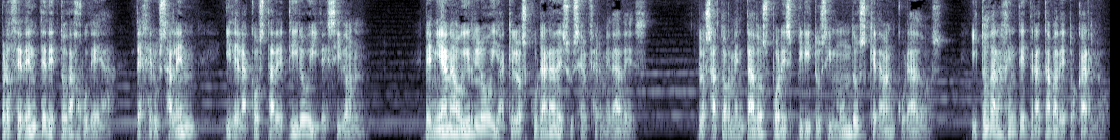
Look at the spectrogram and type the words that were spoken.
procedente de toda Judea, de Jerusalén y de la costa de Tiro y de Sidón. Venían a oírlo y a que los curara de sus enfermedades. Los atormentados por espíritus inmundos quedaban curados, y toda la gente trataba de tocarlo,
